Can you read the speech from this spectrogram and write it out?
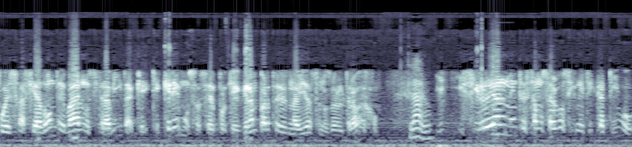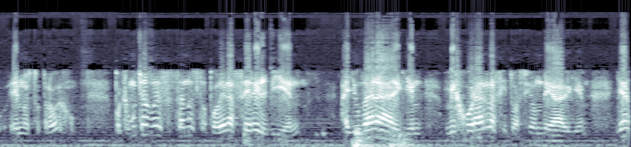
pues hacia dónde va nuestra vida, ¿Qué, qué queremos hacer, porque gran parte de la vida se nos va el trabajo Claro. y, y si realmente estamos algo significativo en nuestro trabajo. Porque muchas veces está en nuestro poder hacer el bien, ayudar a alguien, mejorar la situación de alguien, ya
